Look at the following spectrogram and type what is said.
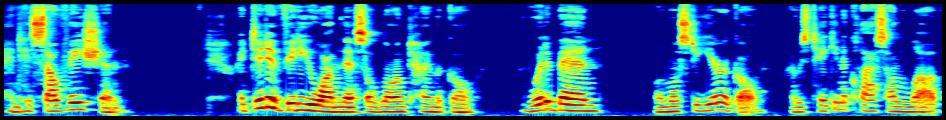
and his salvation? I did a video on this a long time ago. It would have been almost a year ago. I was taking a class on love,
